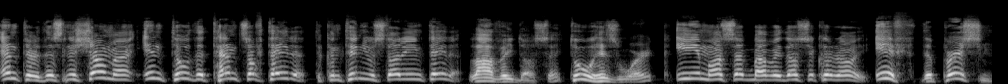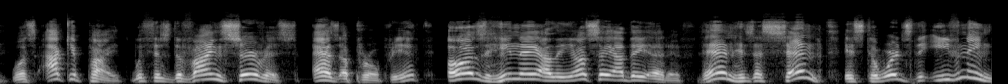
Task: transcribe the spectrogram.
enter this neshama into the tents of Torah to continue studying Torah. To his work. If the person was occupied with his divine service as appropriate. Then his ascent is towards the evening,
